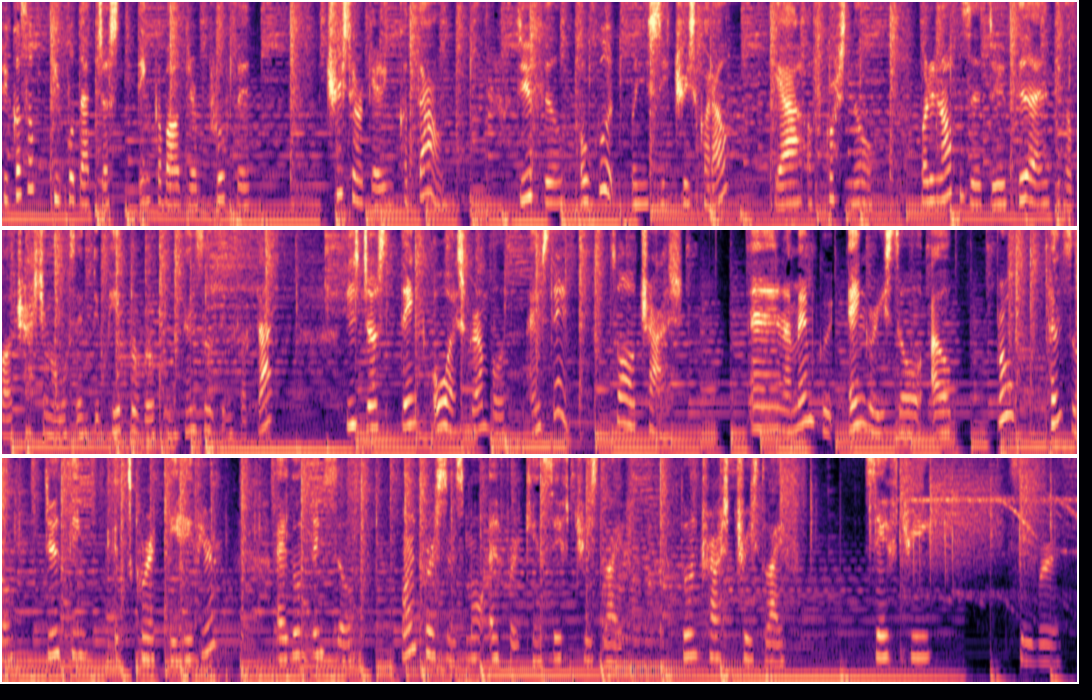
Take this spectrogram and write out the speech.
because of people that just think about their profit, trees are getting cut down. Do you feel, oh good, when you see trees cut out? Yeah, of course no. But in opposite, do you feel anything about trashing almost empty paper, broken pencil, things like that? You just think, oh I scrambled, I'm saved, so I'll trash. And I'm angry, angry so I'll broke pencil. Do you think it's correct behavior? I don't think so. One person's small effort can save tree's life. Don't trash tree's life. Save tree, save earth.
